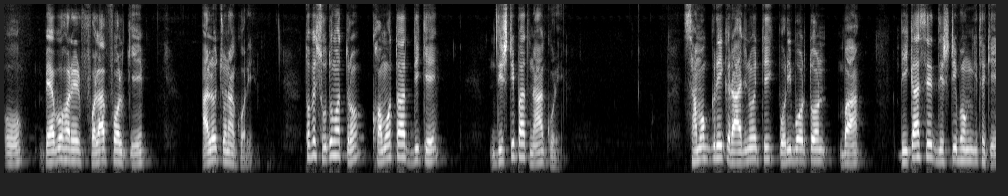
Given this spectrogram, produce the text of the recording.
ও ব্যবহারের ফলাফলকে আলোচনা করে। তবে শুধুমাত্র ক্ষমতার দিকে দৃষ্টিপাত না করে সামগ্রিক রাজনৈতিক পরিবর্তন বা বিকাশের দৃষ্টিভঙ্গি থেকে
